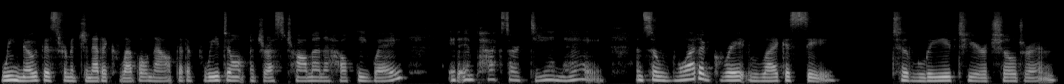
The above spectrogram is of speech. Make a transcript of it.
We know this from a genetic level now that if we don't address trauma in a healthy way, it impacts our DNA. And so, what a great legacy to leave to your children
